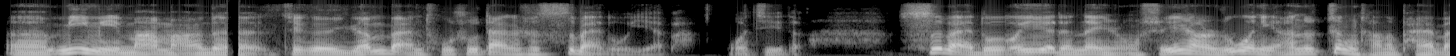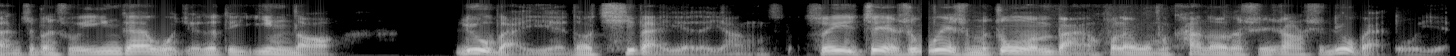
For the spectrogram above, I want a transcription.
呃，密密麻麻的。这个原版图书大概是四百多页吧，我记得四百多页的内容。实际上，如果你按照正常的排版，这本书应该我觉得得印到六百页到七百页的样子。所以这也是为什么中文版后来我们看到的实际上是六百多页，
